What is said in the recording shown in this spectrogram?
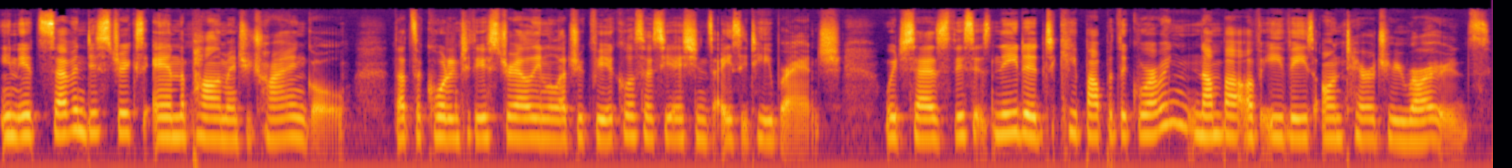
in its seven districts and the Parliamentary Triangle. That's according to the Australian Electric Vehicle Association's ACT branch, which says this is needed to keep up with the growing number of EVs on Territory roads.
